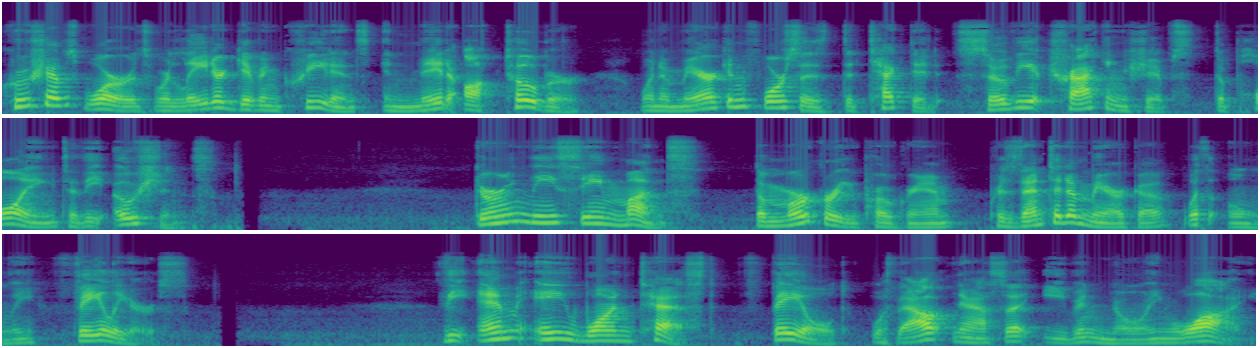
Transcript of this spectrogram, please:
Khrushchev's words were later given credence in mid October when American forces detected Soviet tracking ships deploying to the oceans. During these same months, the Mercury program presented America with only failures. The MA 1 test failed without NASA even knowing why.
